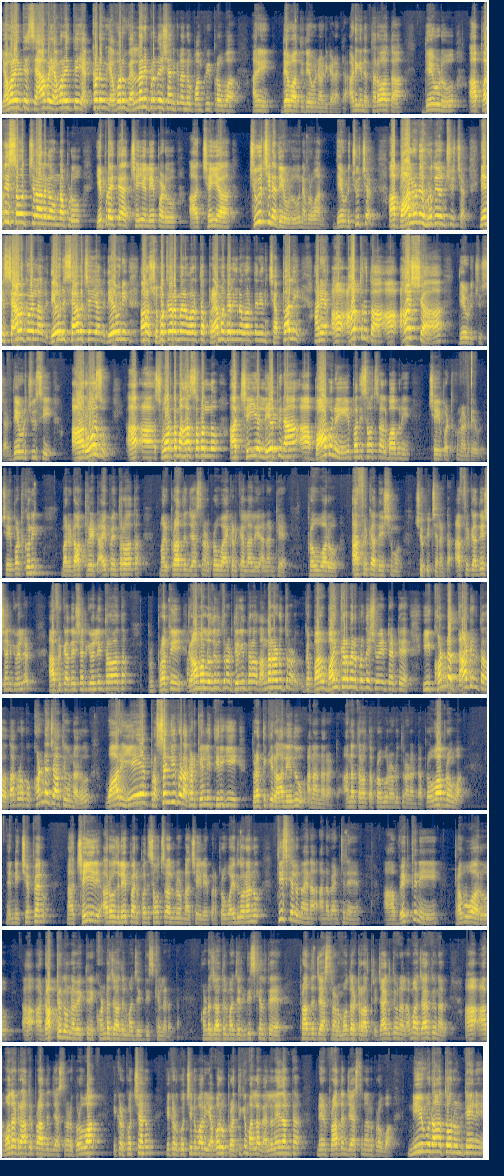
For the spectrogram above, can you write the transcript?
ఎవరైతే సేవ ఎవరైతే ఎక్కడ ఎవరు వెళ్ళని ప్రదేశానికి నన్ను పంపి ప్రవ్వా అని దేవాతి దేవుడిని అడిగాడంట. అడిగిన తర్వాత దేవుడు ఆ పది సంవత్సరాలుగా ఉన్నప్పుడు ఎప్పుడైతే ఆ చెయ్య లేపాడో ఆ చెయ్య చూచిన దేవుడు నెంబర్ వన్. దేవుడు చూచాడు. ఆ బాలుని హృదయం చూచాడు. నేను సేవకు వెళ్ళాలి దేవుని సేవ చేయాలి దేవుని ఆ శుభకరమైన వార్త ప్రేమ కలిగిన వార్త నేను చెప్పాలి అనే ఆ ఆతృత ఆ ఆశ దేవుడు చూశాడు. దేవుడు చూసి ఆ రోజు ఆ ఆ స్వార్థ మహాసభల్లో ఆ చెయ్య లేపిన ఆ బాబుని పది సంవత్సరాల బాబుని చేయి పట్టుకున్నాడు దేవుడు. చేయి పట్టుకొని మరి డాక్టరేట్ అయిపోయిన తర్వాత మరి ప్రార్థన చేస్తున్నాడు ప్రభు ఎక్కడికి వెళ్ళాలి? అని అంటే ప్రభు వారు ఆఫ్రికా దేశము చూపించారంట. ఆఫ్రికా దేశానికి వెళ్ళాడు. ఆఫ్రికా దేశానికి వెళ్ళిన తర్వాత ప్రతి గ్రామాల్లో తిరుగుతున్నాడు. తిరిగిన తర్వాత అందరిని అడుగుతున్నాడు. ఇక భ- భయంకరమైన ప్రదేశం ఏంటంటే ఈ కొండ దాటిన తర్వాత అక్కడ ఒక కొండ జాతి ఉన్నారు. వారు ఏ ప్రసంగి కూడా అక్కడికి వెళ్ళి తిరిగి బ్రతికి రాలేదు అని అన్నారంట. అన్న తర్వాత ప్రభువుని అడుగుతున్నాడంట ప్రభువా ప్రభువా నేను నీకు చెప్పాను నా చెయ్యి ఆ రోజు లేపాను పది సంవత్సరాల నుండి నా చెయ్యి లేపాను. ప్రభు ఐదుగో నన్ను తీసుకెళ్ళు నాయన అన్న వెంటనే ఆ వ్యక్తిని ప్రభువారు ఆ డాక్టర్గా ఉన్న వ్యక్తిని కొండ జాతుల మధ్యకి తీసుకెళ్ళాడంట. కొండ జాతుల మధ్యకి తీసుకెళ్తే ప్రార్థన చేస్తున్నాడు మొదటి రాత్రి. జాగ్రత్త వినాలి అమ్మ జాగ్రత్త వినాలి ఆ ఆ మొదటి రాత్రి ప్రార్థన చేస్తున్నాడు. ప్రభువా ఇక్కడికి వచ్చాను. ఇక్కడికి వచ్చిన వారు ఎవరు బ్రతికి మళ్ళా వెళ్ళలేదంట. నేను ప్రార్థన చేస్తున్నాను ప్రభువా. నీవు నాతోనుంటేనే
